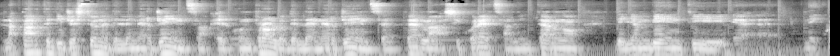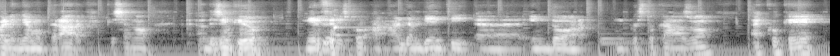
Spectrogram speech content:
la, parte di gestione dell'emergenza e il controllo delle emergenze per la sicurezza all'interno degli ambienti eh, nei quali andiamo a operare, che siano, ad esempio io mi riferisco agli ambienti eh, indoor. In questo caso, ecco che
